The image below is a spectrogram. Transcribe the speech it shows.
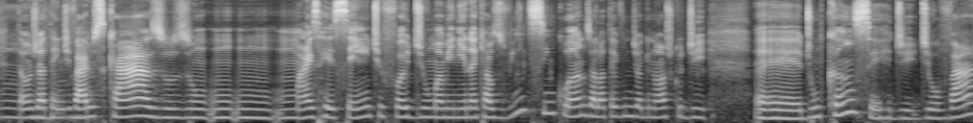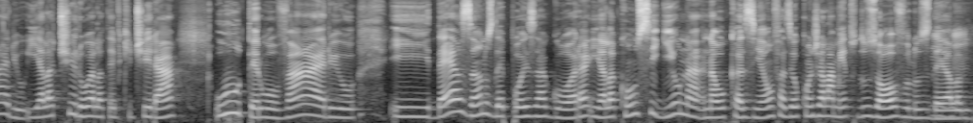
uhum. então já atendi vários casos. Um, um, um, mais recente foi de uma menina que aos 25 anos ela teve um diagnóstico de, é, de um câncer de, de ovário, e ela tirou, ela teve que tirar útero, ovário. E dez anos depois, agora, e ela conseguiu, na, na ocasião, fazer o congelamento dos óvulos dela. Uhum.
